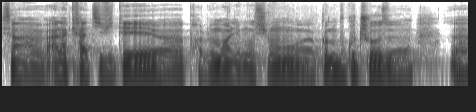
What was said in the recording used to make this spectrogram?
c'est un- à la créativité, euh, probablement à l'émotion, euh, comme beaucoup de choses, euh,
